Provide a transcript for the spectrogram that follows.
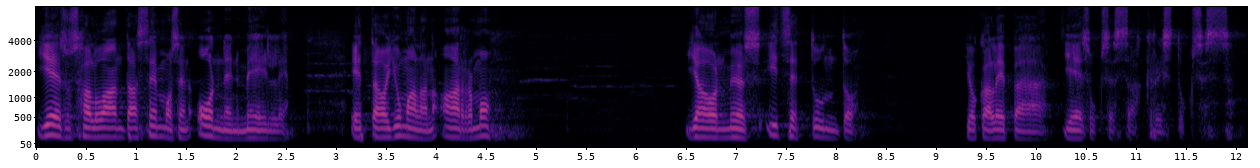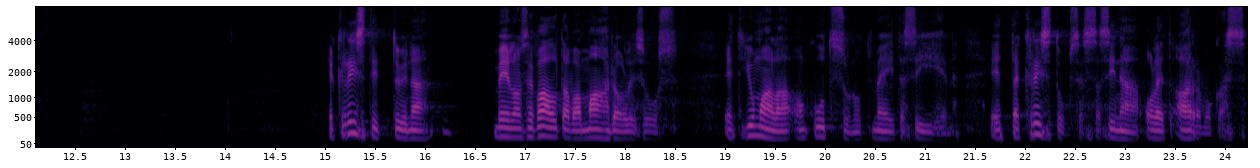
Jeesus haluaa antaa semmoisen onnen meille, että on Jumalan armo ja on myös itsetunto, joka lepää Jeesuksessa, Kristuksessa. Ja kristittyinä meillä on se valtava mahdollisuus, että Jumala on kutsunut meitä siihen, että Kristuksessa sinä olet arvokas.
